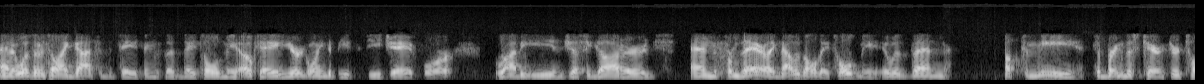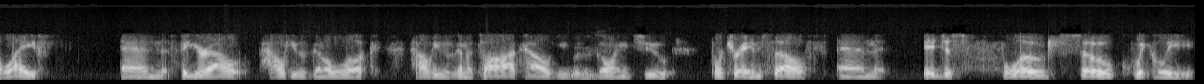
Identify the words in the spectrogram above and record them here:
And it wasn't until I got to the tapings that they told me, okay, you're going to be the DJ for Robbie E and Jessie Godderz. And from there, like that was all they told me. It was then up to me to bring this character to life and figure out how he was going to look, how he was going to talk, how he was mm-hmm. going to portray himself. And it just flowed so quickly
